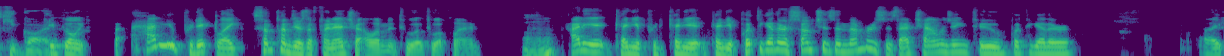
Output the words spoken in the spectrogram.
keep going. keep going. But how do you predict? Like sometimes there's a financial element to a to a plan. Mhm. How do you can you can you can you put together assumptions and numbers? Is that challenging to put together? Like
